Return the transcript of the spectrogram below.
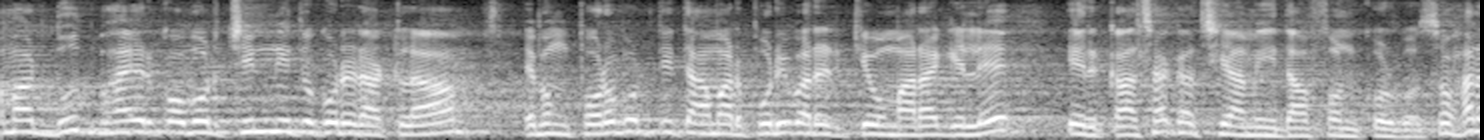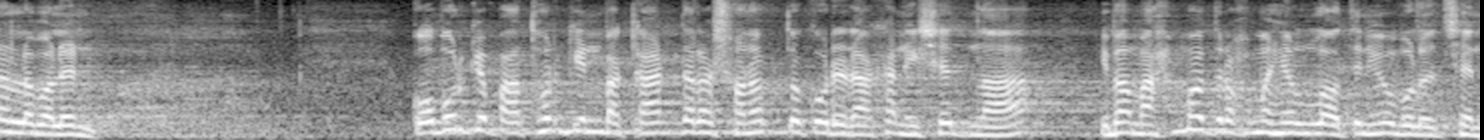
আমার দুধ ভাইয়ের কবর চিহ্নিত করে রাখলাম এবং পরবর্তীতে আমার পরিবারের কেউ মারা গেলে এর কাছাকাছি আমি দাফন করব। সোহানাল্লাহ বলেন কবরকে পাথর কিংবা কাঠ দ্বারা শনাক্ত করে রাখা নিষেধ না। ইমাম আহমদ রহমাহুল্লাহ তিনিও বলেছেন,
